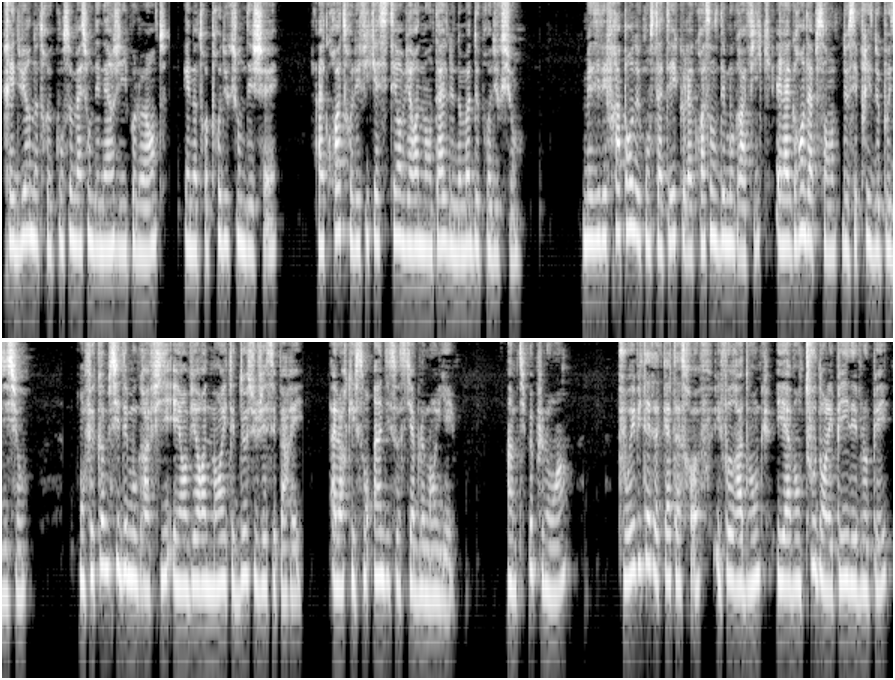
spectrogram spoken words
Réduire notre consommation d'énergie polluante et notre production de déchets, accroître l'efficacité environnementale de nos modes de production. Mais il est frappant de constater que la croissance démographique est la grande absente de ces prises de position. On fait comme si démographie et environnement étaient deux sujets séparés, alors qu'ils sont indissociablement liés. Un petit peu plus loin, pour éviter cette catastrophe, il faudra donc, et avant tout dans les pays développés,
